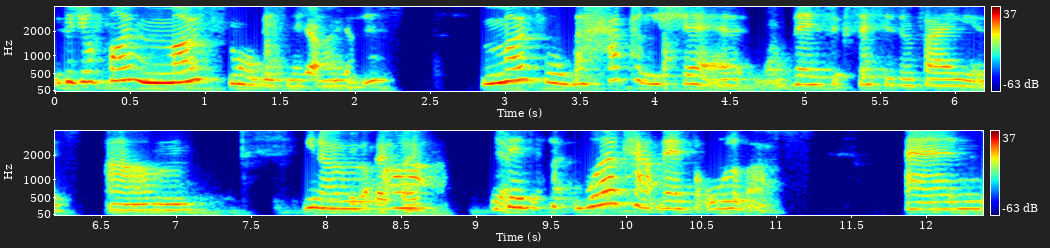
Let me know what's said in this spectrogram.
Because you'll find most small business yeah. owners most will happily share their successes and failures. Um, you know, exactly. uh, yeah. there's work out there for all of us. And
